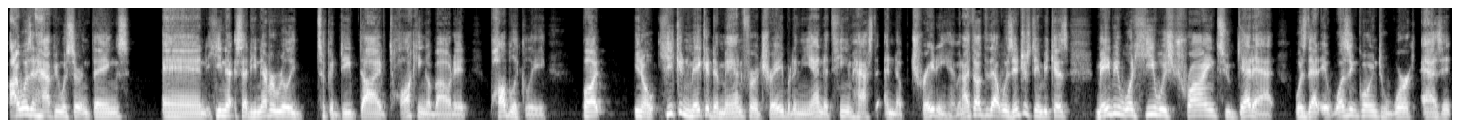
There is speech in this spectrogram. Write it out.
I wasn't happy with certain things. And he ne- said he never really took a deep dive talking about it publicly. But, you know, he can make a demand for a trade, but in the end, a team has to end up trading him. And I thought that that was interesting because maybe what he was trying to get at was that it wasn't going to work as it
